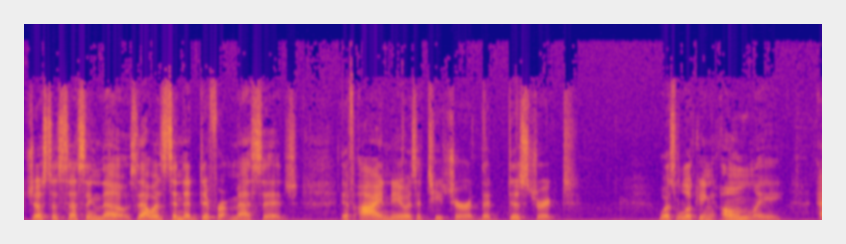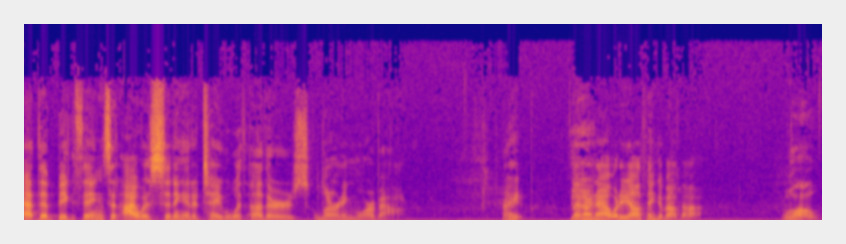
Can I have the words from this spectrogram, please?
just assessing those that would send a different message if i knew as a teacher the district was looking only at the big things that I was sitting at a table with others learning more about. Right? Yeah. I don't know. What do y'all think about that? Well,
